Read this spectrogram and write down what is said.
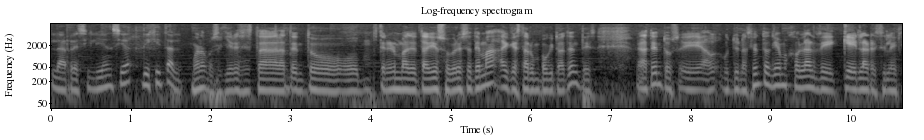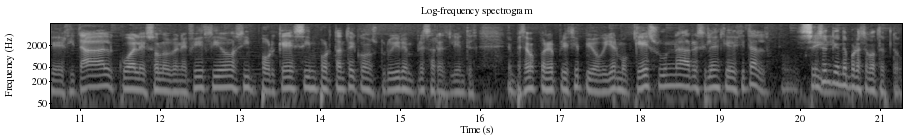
la resiliencia digital. Bueno, pues si quieres estar atento o tener más detalles sobre ese tema, hay que estar un poquito atentos. Atentos. Eh, a continuación tendríamos que hablar de qué es la resiliencia digital, cuáles son los beneficios y por qué es importante construir empresas resilientes. Empecemos por el principio, Guillermo. ¿Qué es una resiliencia digital? ¿Qué Sí. se entiende por este concepto?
